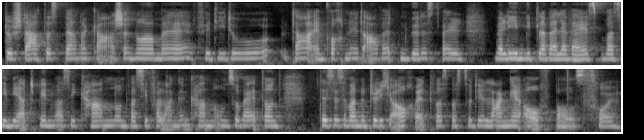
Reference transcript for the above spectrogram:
du startest bei einer Gagenorme, für die du da einfach nicht arbeiten würdest, weil, weil ich mittlerweile weiß, was ich wert bin, was ich kann und was ich verlangen kann und so weiter. Und das ist aber natürlich auch etwas, was du dir lange aufbaust. Voll.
